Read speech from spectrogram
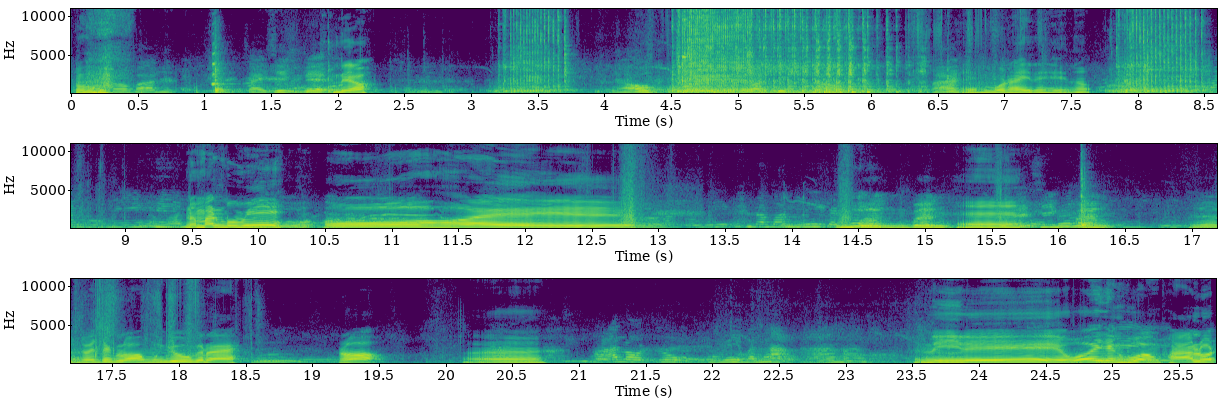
โอ้เข้าบ้านนี่สายซิ่งเด้เดี๋ยวเดี๋ยวตัวซิ่งเนาะไป เอ๊ะบ่ได้ได้เห็นเนาะมั นบ่มีน้ำมันบ่มีโอ้ยน้ำมันมีกันเบิ่งเบิ่งเออสายซิ่งเบิ่งเออเราจากลองมึงอยู่ก็ได้เนาะเออหารถลูกผมมีปัญหาอาหารนี่เด้โอ้ยยังห่วงพารถ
